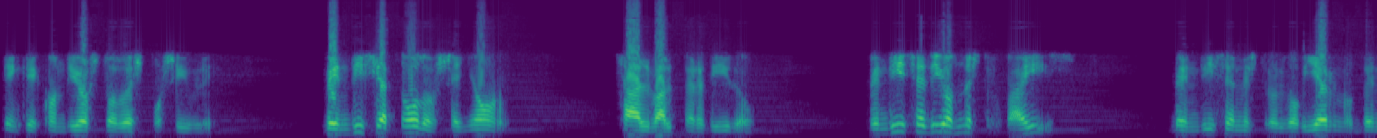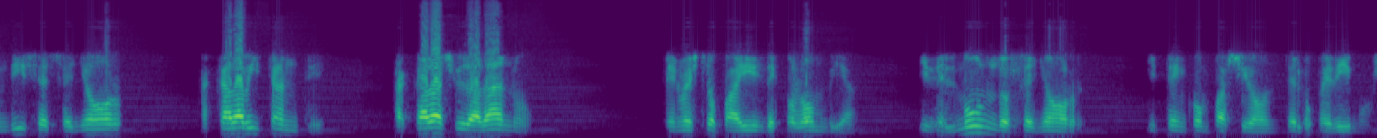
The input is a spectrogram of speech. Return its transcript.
en que con Dios todo es posible. Bendice a todos, Señor. Salva al perdido. Bendice Dios nuestro país bendice nuestros gobiernos, bendice Señor a cada habitante, a cada ciudadano de nuestro país, de Colombia y del mundo, Señor, y ten compasión, te lo pedimos.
